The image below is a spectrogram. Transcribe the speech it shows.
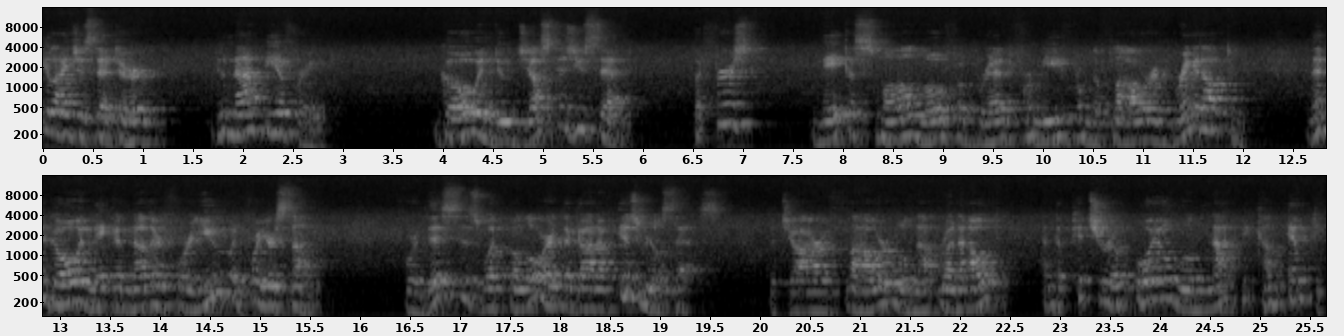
Elijah said to her, Do not be afraid. Go and do just as you said. But first, make a small loaf of bread for me from the flour and bring it out to me. Then go and make another for you and for your son. For this is what the Lord, the God of Israel, says The jar of flour will not run out, and the pitcher of oil will not become empty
